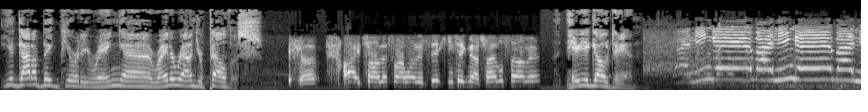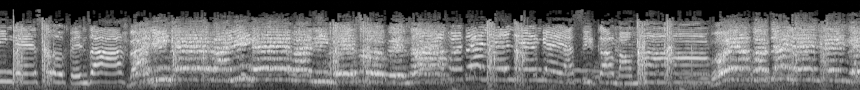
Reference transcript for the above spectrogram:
you got a big purity ring uh, right around your pelvis. All right, Tom, that's all I wanted to say. Can you take me out tribal style, man? Here you go, Dan. Baninge, baninge, baninge, sopenza. Baninge, baninge, baninge, sopenza. Kotale nenge asika mama. Boya kotale nenge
